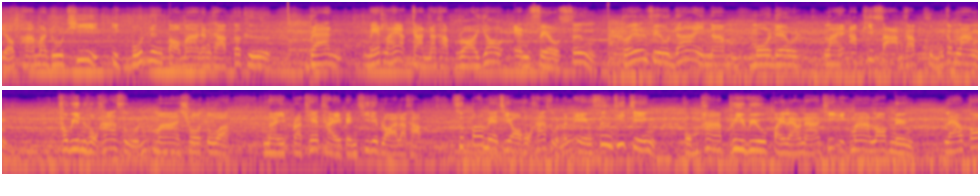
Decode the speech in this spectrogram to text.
เดี๋ยวพามาดูที่อีกบูธหนึ่งต่อมากันครับ ก็คือแบรนด์เมดไลท์อักกันนะครับ Royal Enfield ซึ่ง Royal Enfield ได้นำโมเดลไลน์อัพที่ 3 ครับ ขุมกำลังทวิน 650 มาโชว์ตัวในประเทศไทยเป็นที่เรียบร้อยแล้วครับ Super Meteor 650 นั่นเอง ซึ่งที่จริงผมพาพรีวิวไปแล้วนะที่อีกมารอบหนึ่ง แล้วก็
